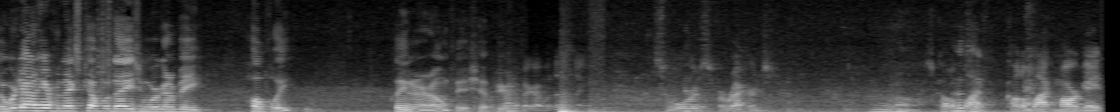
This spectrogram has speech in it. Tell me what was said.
So we're down here for the next couple of days and we're gonna be hopefully cleaning our own fish up We're trying to here. figure out what this thing scores for records. I don't know. It's called a What is black, called a black margate.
